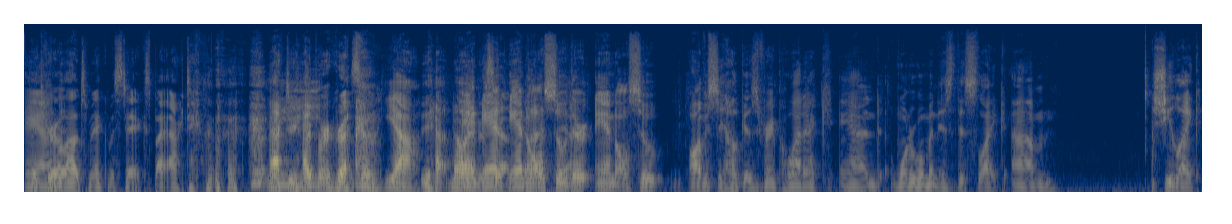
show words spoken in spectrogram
And Like you're allowed to make mistakes by acting acting hyper aggressive. Yeah. Yeah, no, I understand. And, and I- also yeah. there and also obviously Helga is very poetic and Wonder Woman is this like um she like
